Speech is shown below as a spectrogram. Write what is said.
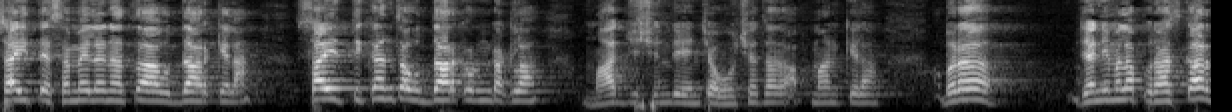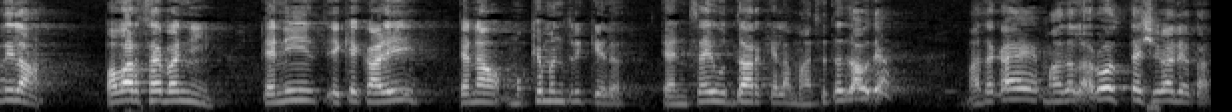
साहित्य संमेलनाचा उद्धार केला. साहित्यिकांचा उद्धार करून टाकला. महाजी शिंदे यांच्या वंशाचा अपमान केला. बरं ज्यांनी मला पुरस्कार दिला पवार साहेबांनी त्यांनी एकेकाळी त्यांना मुख्यमंत्री केलं. त्यांचाही उद्धार केला. माझं तर जाऊ द्या. माझं काय माझ्याला रोज त्या शिव्या देतात.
